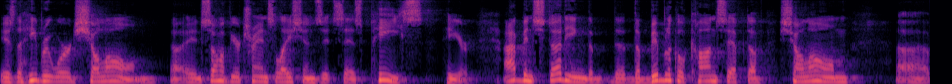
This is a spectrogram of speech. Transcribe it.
is the Hebrew word shalom. Uh, in some of your translations, it says peace here. I've been studying the, the, the biblical concept of shalom uh,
